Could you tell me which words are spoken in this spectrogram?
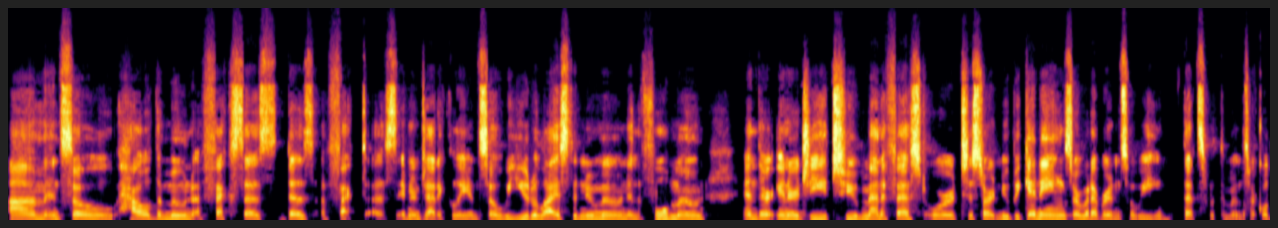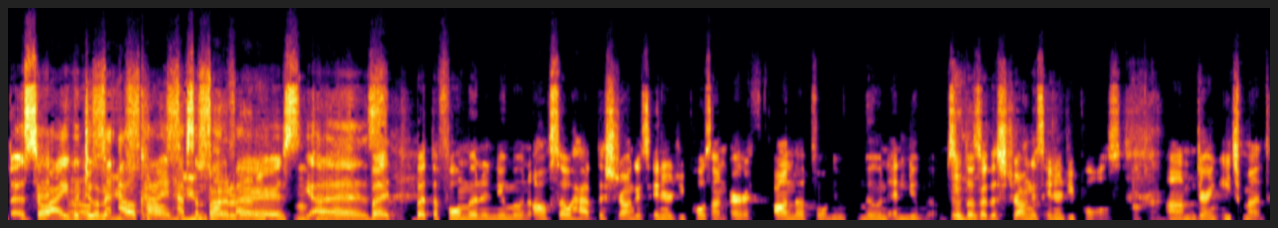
um, and so how the moon affects us does affect us energetically and so we utilize the new moon and the full moon and their energy to manifest or to start new beginnings or whatever. And so we that's what the moon circle does. So I would do I'll them at you- I'll Alki and have some Saturday. bonfires. Okay. Yes. But but the full moon and new moon also have the strongest energy pulls on Earth on the full new moon and new moon. So those are the strongest energy pools Okay. um, during each month.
